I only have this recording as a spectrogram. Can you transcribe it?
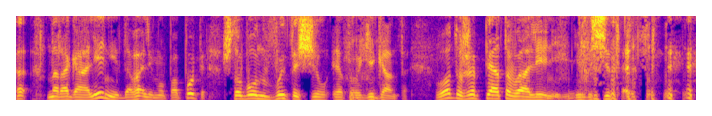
на рога оленей и давали ему по попе, чтобы он вытащил этого гиганта. Вот уже пятого оленя не досчитается.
